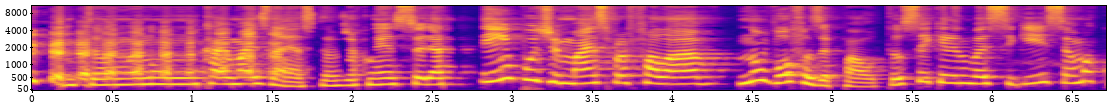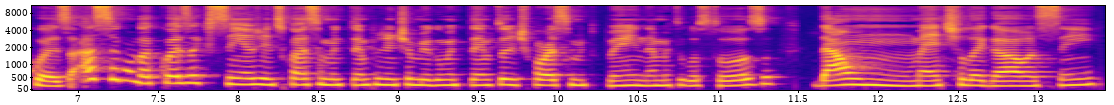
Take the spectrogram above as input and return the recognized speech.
então eu não caio mais nessa. Eu já conheço ele há tempo demais para falar, não vou fazer pauta. Eu sei que ele não vai seguir, isso é uma coisa. A segunda coisa é que sim, a gente se conhece há muito tempo, a gente é amigo há muito tempo, então a gente conversa muito bem, né? Muito gostoso. Dá um match legal assim.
